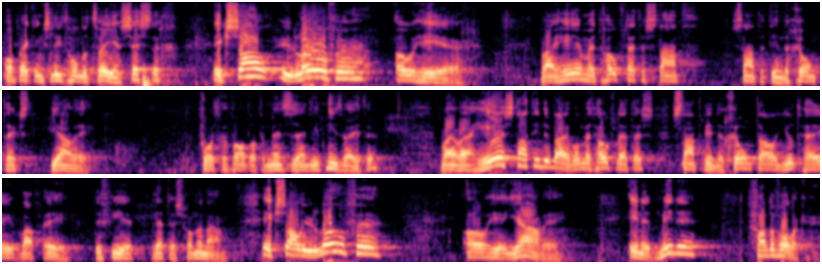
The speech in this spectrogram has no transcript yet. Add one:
Opwekkingslied 162. Ik zal u loven, o Heer. Waar Heer met hoofdletters staat, staat het in de grondtekst Yahweh. Voor het geval dat er mensen zijn die het niet weten. Maar waar Heer staat in de Bijbel met hoofdletters, staat er in de grondtaal Yud He Waf He. De vier letters van de naam. Ik zal u loven, o Heer Yahweh, in het midden van de volken.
